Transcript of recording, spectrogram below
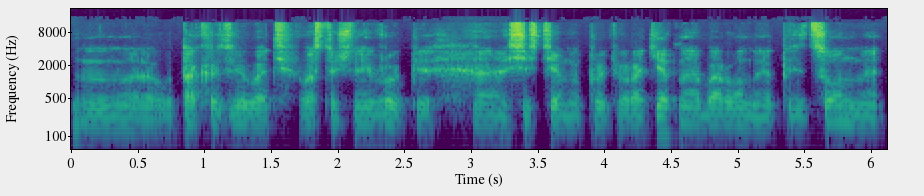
вот так развивать в Восточной Европе э, системы противоракетной обороны, позиционные,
